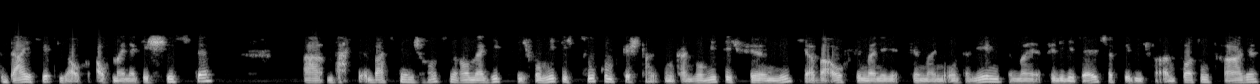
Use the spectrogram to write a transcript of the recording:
da ist wirklich auch auf meiner Geschichte, äh, was, was für ein Chancenraum ergibt sich, womit ich Zukunft gestalten kann, womit ich für mich, aber auch für meine, für mein Unternehmen, für, meine, für die Gesellschaft, für die ich Verantwortung trage,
